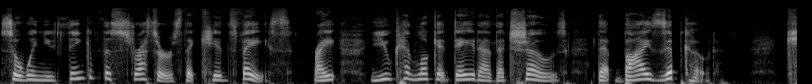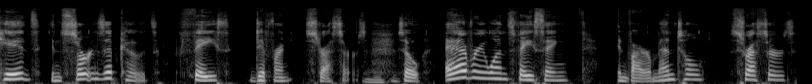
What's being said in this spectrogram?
So when you think of the stressors that kids face, right, you can look at data that shows that by zip code, kids in certain zip codes face different stressors. Mm-hmm. So everyone's facing environmental stressors.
